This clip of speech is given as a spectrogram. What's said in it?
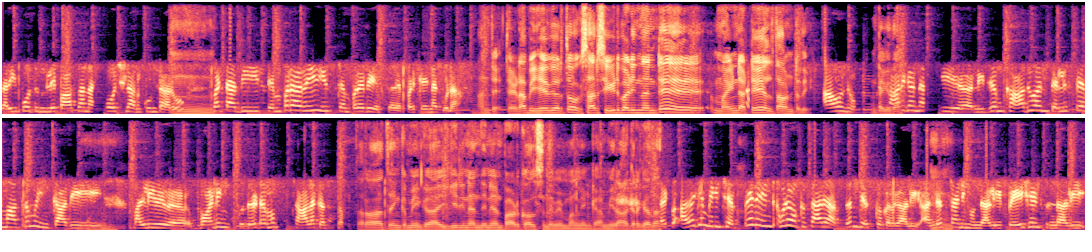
జరిగిపోతుందిలే పాస్ అని అయిపోవచ్చు అనుకుంటారు. Hmm. బట్ అది టెంపరీ ఈజ్ టెంపరీ సార్ ఎప్పటికైనా కూడా. అంతే తేడా బిహేవియర్తో ఒకసారి సీడ్ పడిందంటే మైండ్ అట్టే వెళ్తా ఉంటది. అవును. నాకు నిజం కాదు అని తెలిస్తే మాత్రం ఇంకా అది మళ్ళీ బాండింగ్ కుదరడం చాలా కష్టం. తర్వాత ఇంకా మీకు ఐగిరి నందిని అని పాడుకోవాల్సిందే మిమ్మల్ని ఇంకా మీరు ఆఖరు కదా? అలాగే మీరు చెప్పేది ఏంటో కూడా ఒకసారి అర్థం చేసుకోగలగాలి. అండర్స్టాండింగ్ ఉండాలి పేషెన్స్ ఉండాలి.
